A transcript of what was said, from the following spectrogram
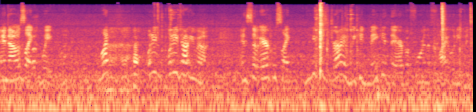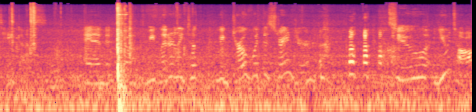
and I was like, "Wait, what? What? What are you, what are you talking about?" And so Eric was like, "We could just drive. We could make it there before the flight would even take us." And so we literally took, we drove with this stranger to Utah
